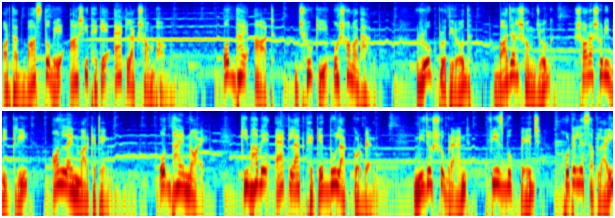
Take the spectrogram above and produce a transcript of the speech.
অর্থাৎ বাস্তবে আশি থেকে এক লাখ সম্ভব। অধ্যায় আট, ঝুঁকি ও সমাধান। রোগ প্রতিরোধ, বাজার সংযোগ, সরাসরি বিক্রি, অনলাইন মার্কেটিং। অধ্যায় নয়, কীভাবে এক লাখ থেকে দু লাখ করবেন। নিজস্ব ব্র্যান্ড, ফেসবুক পেজ, হোটেলে সাপ্লাই,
